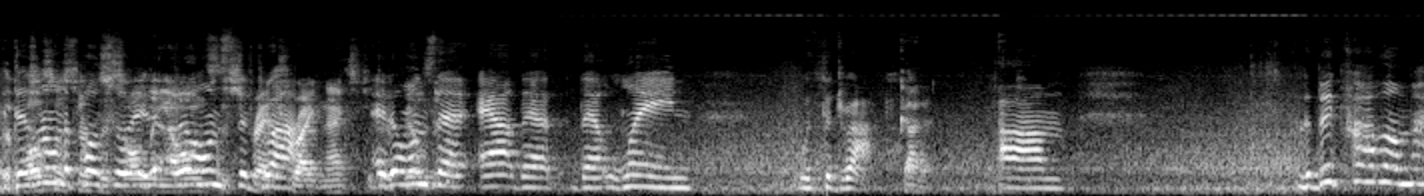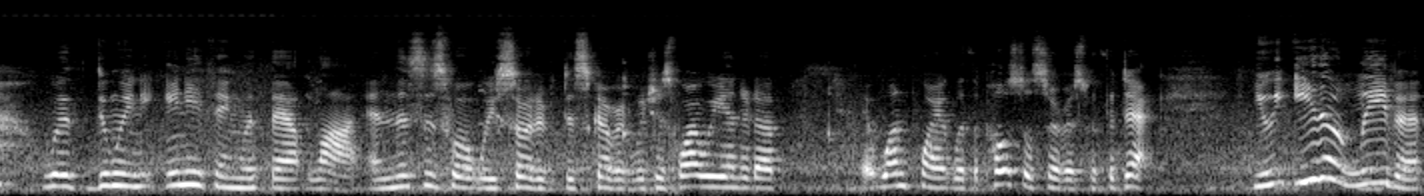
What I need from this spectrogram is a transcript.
The It doesn't own the Postal postal, Service it owns owns the the drop. right next to It their owns building. that, a- that, that lane with the drop. Got it. The big problem with doing anything with that lot, and this is what we sort of discovered, which is why we ended up at one point with the postal service with the deck. You either leave it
